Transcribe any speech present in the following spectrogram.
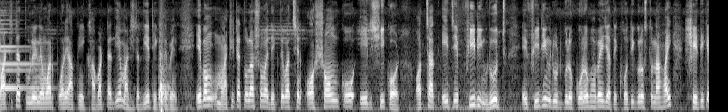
মাটিটা তুলে নেওয়ার পরে আপনি খাবারটা দিয়ে মাটিটা দিয়ে ঢেকে দেবেন। এবং মাটিটা তোলার সময় দেখতে পাচ্ছেন অসংখ্য এর শিকড়। অর্থাৎ এই যে ফিডিং রুট এই ফিডিং রুটগুলো কোনোভাবেই যাতে ক্ষতিগ্রস্ত না হয়, সেদিকে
